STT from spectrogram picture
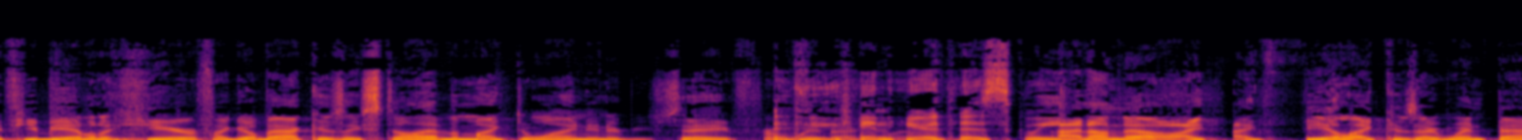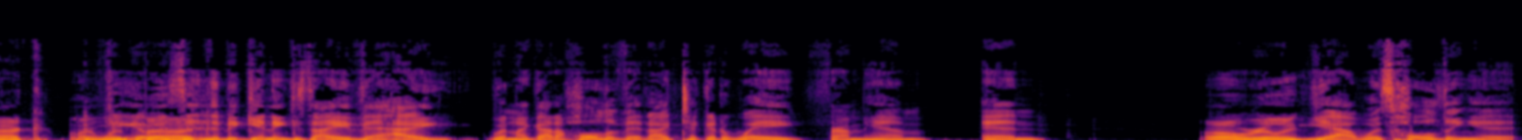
if you'd be able to hear if I go back because I still have the Mike DeWine interview saved from way You back. can when. hear the squeak. I don't know. I, I feel like because I went back when I, I went think it back. was in the beginning because I, I, when I got a hold of it, I took it away from him and oh really? yeah, was holding it.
